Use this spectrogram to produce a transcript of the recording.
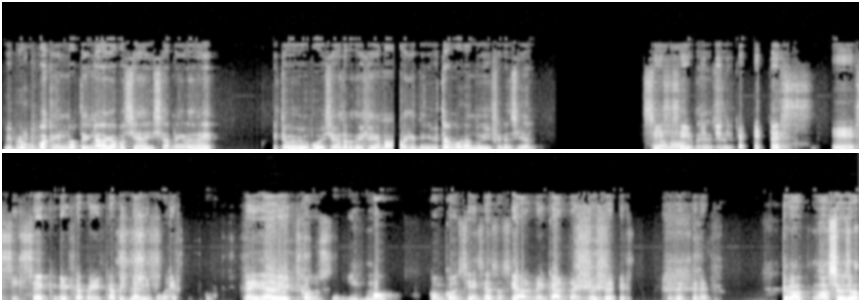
me preocupa que no tenga la capacidad de discernir de esto me puede decir una estrategia de marketing y me están cobrando un diferencial. Sí, sí. Esto es eh, CISEC, el, capitalismo ético. La idea de consumismo con conciencia social. Me encanta. es, es, excelente. Pero, o sea, yo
